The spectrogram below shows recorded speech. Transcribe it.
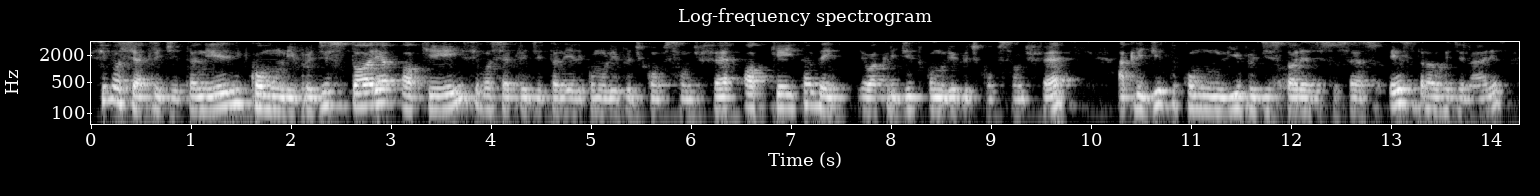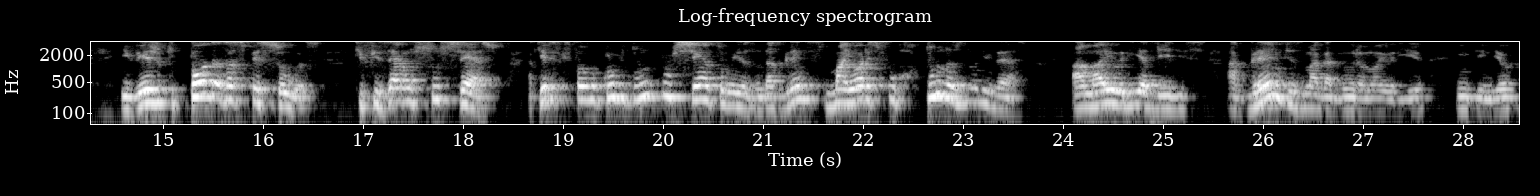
Se você acredita nele como um livro de história, ok. Se você acredita nele como um livro de confissão de fé, ok também. Eu acredito como um livro de confissão de fé, acredito como um livro de histórias de sucesso extraordinárias e vejo que todas as pessoas que fizeram sucesso, aqueles que estão no clube do 1% mesmo, das grandes, maiores fortunas do universo, a maioria deles, a grande esmagadora maioria, entendeu?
